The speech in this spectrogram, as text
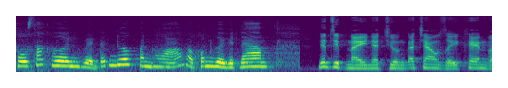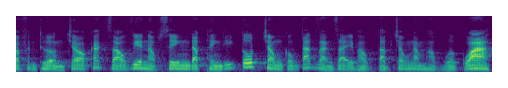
sâu sắc hơn về đất nước, văn hóa và con người Việt Nam. Nhân dịp này, nhà trường đã trao giấy khen và phần thưởng cho các giáo viên học sinh đạt thành tích tốt trong công tác giảng dạy và học tập trong năm học vừa qua,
